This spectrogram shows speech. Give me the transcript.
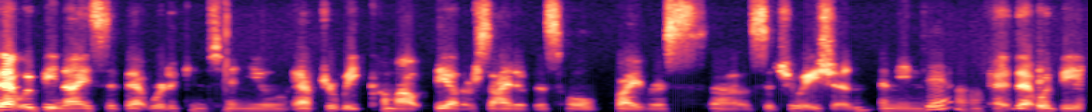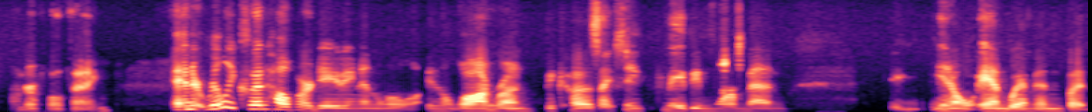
that would be nice if that were to continue after we come out the other side of this whole virus uh, situation. I mean, yeah, that would be a wonderful thing. And it really could help our dating in the in the long run because I think maybe more men, you know, and women, but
